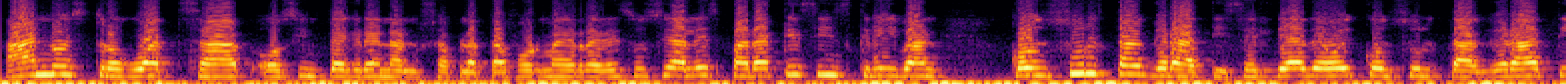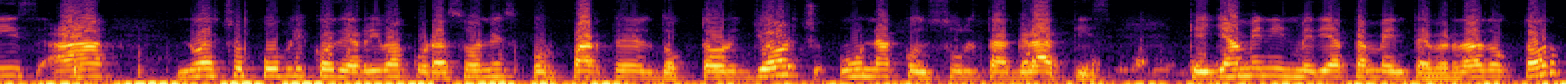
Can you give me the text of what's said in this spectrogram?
a nuestro WhatsApp o se integren a nuestra plataforma de redes sociales para que se inscriban. Consulta gratis, el día de hoy consulta gratis a nuestro público de Arriba Corazones por parte del doctor George, una consulta gratis. Que llamen inmediatamente, ¿verdad doctor?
